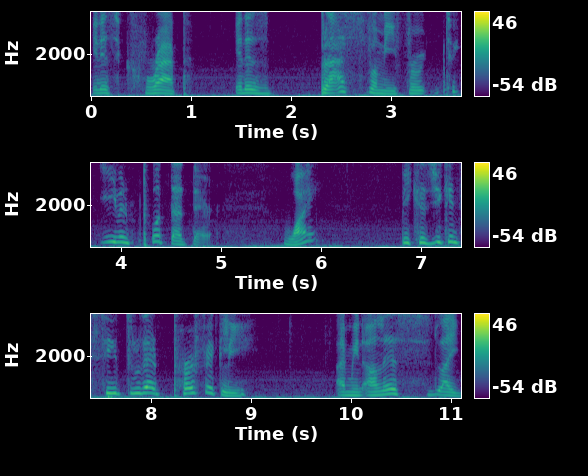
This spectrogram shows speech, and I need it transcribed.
It is crap. It is blasphemy for to even put that there. Why? Because you can see through that perfectly. I mean, unless like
